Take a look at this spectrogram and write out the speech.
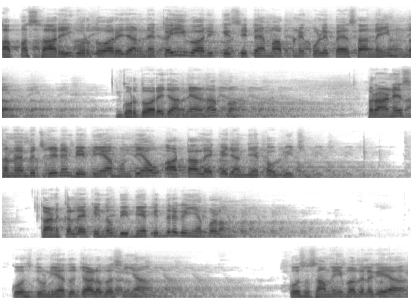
ਆਪਾਂ ਸਾਰੇ ਹੀ ਗੁਰਦੁਆਰੇ ਜਾਂਦੇ ਹਾਂ। ਕਈ ਵਾਰੀ ਕਿਸੇ ਟਾਈਮ ਆਪਣੇ ਕੋਲੇ ਪੈਸਾ ਨਹੀਂ ਹੁੰਦਾ। ਗੁਰਦੁਆਰੇ ਜਾਂਦੇ ਆ ਨਾ ਆਪਾਂ। ਪੁਰਾਣੇ ਸਮੇਂ ਵਿੱਚ ਜਿਹੜੇ ਬੀਬੀਆਂ ਹੁੰਦੀਆਂ, ਉਹ ਆਟਾ ਲੈ ਕੇ ਜਾਂਦੀਆਂ ਕੌਲੀ 'ਚ। ਕਣਕ ਲੈ ਕੇ ਜਾਂਦੇ ਬੀਬੀਆਂ ਕਿੱਧਰ ਗਈਆਂ ਭਲਾ? ਕੁਛ ਦੁਨੀਆ ਤੋਂ ਚੱਲ ਵਸੀਆਂ। ਕੁਛ ਸਮਾਂ ਹੀ ਬਦਲ ਗਿਆ।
